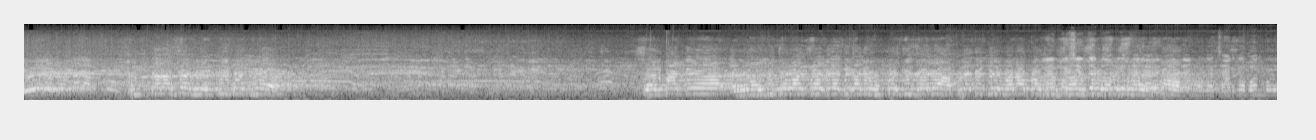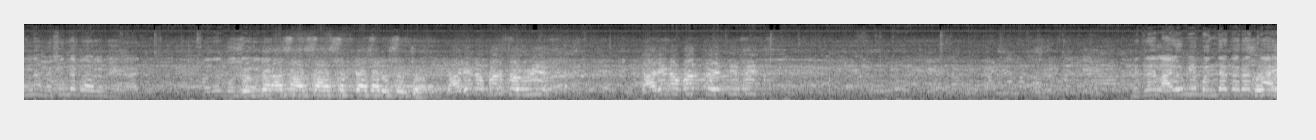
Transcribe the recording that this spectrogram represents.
एक सुंदर असं व्यक्तिमत्व. सन्मान्य राजू चव्हाण साहेब या ठिकाणी उपस्थित झाले. आपल्या देखील मनापासून सुंदर असा साथ सुटण्यासाठी सज्ज गाडी नंबर सव्वीस गाडी नंबर ट्वेंटी सिक्स मित्र लाईव्ह मी बंद करत नाही.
